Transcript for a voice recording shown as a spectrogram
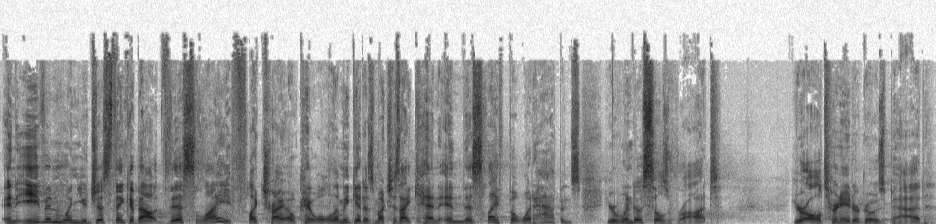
And even when you just think about this life, like try, okay, well, let me get as much as I can in this life, but what happens? Your windowsills rot, your alternator goes bad,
